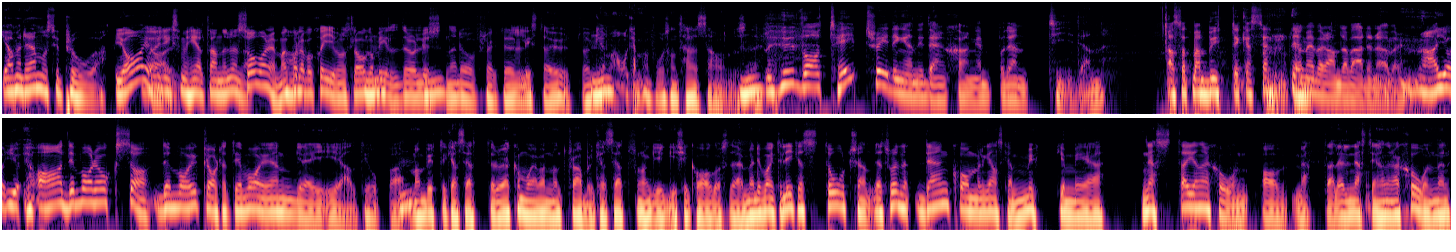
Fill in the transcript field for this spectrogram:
Ja, men det där måste vi prova. ja, Det var ja. liksom helt annorlunda. Så var det. Man kollade på skivomslag och bilder och lyssnade och försökte lista ut vad kan, man, vad kan man få sånt här sound och sådär. Men hur var tape-tradingen i den genren på den tiden? Alltså att man bytte kassetter med varandra världen över. Ja, ja, ja, ja, det var det också. Det var ju klart att det var ju en grej i alltihopa. Man bytte kassetter och jag kommer ihåg att någon Trouble-kassett från någon gig i Chicago och sådär. Men det var inte lika stort som... Jag tror att den kom väl ganska mycket med nästa generation av metal, eller nästa generation, men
